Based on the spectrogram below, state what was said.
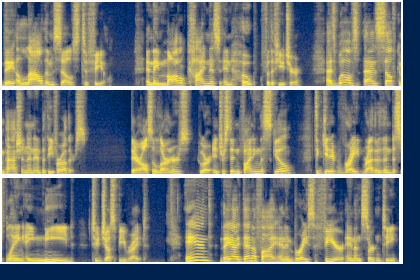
They allow themselves to feel and they model kindness and hope for the future, as well as, as self compassion and empathy for others. They are also learners who are interested in finding the skill to get it right rather than displaying a need to just be right. And they identify and embrace fear and uncertainty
